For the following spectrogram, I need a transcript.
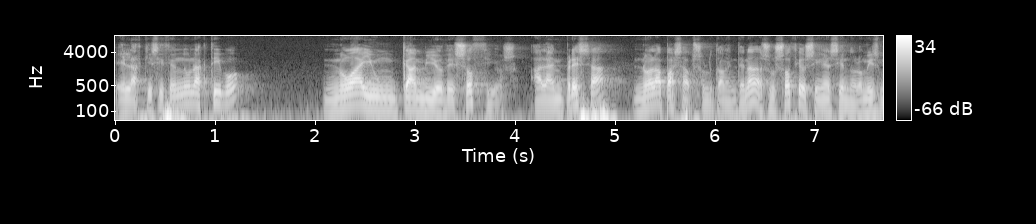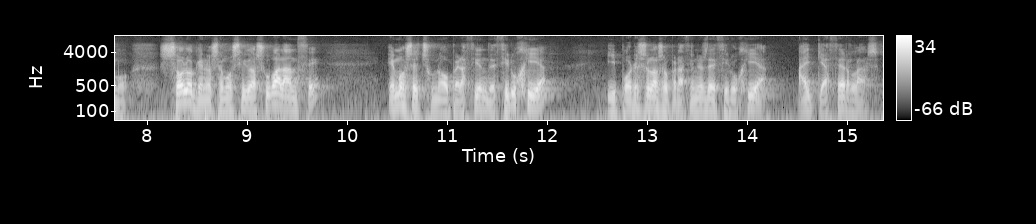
En la adquisición de un activo no hay un cambio de socios. A la empresa no la pasa absolutamente nada, sus socios siguen siendo lo mismo, solo que nos hemos ido a su balance, hemos hecho una operación de cirugía y por eso las operaciones de cirugía hay que hacerlas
